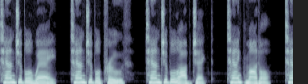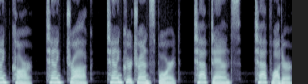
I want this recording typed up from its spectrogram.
tangible way, tangible proof, tangible object, tank model, tank car, tank truck, tanker transport, tap dance, tap water,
